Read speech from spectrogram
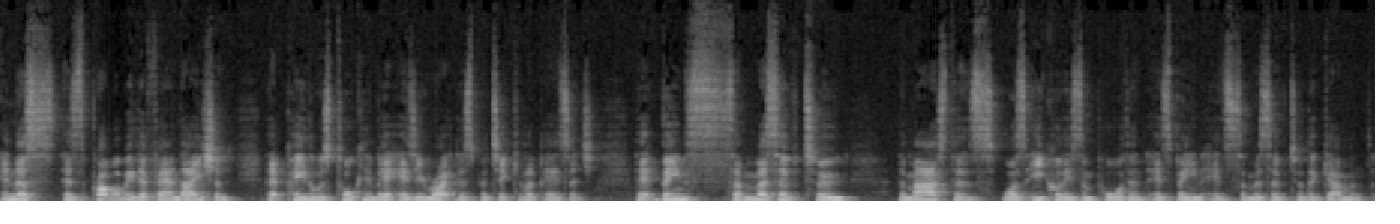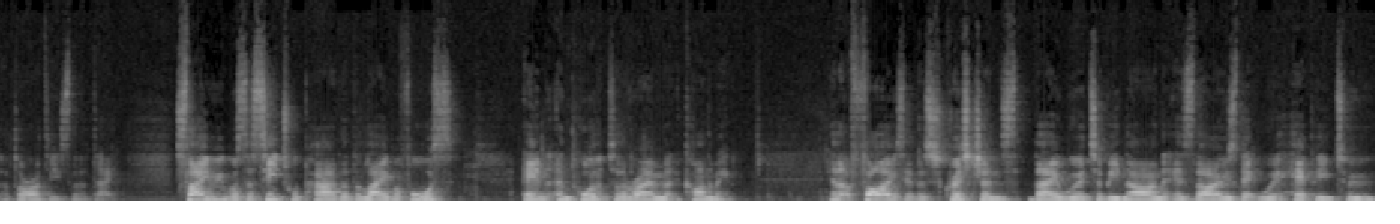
And this is probably the foundation that Peter was talking about as he wrote this particular passage. That being submissive to the masters was equally as important as being as submissive to the government authorities of the day. Slavery was a central part of the labour force and important to the Roman economy. And it follows that as Christians, they were to be known as those that were happy to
